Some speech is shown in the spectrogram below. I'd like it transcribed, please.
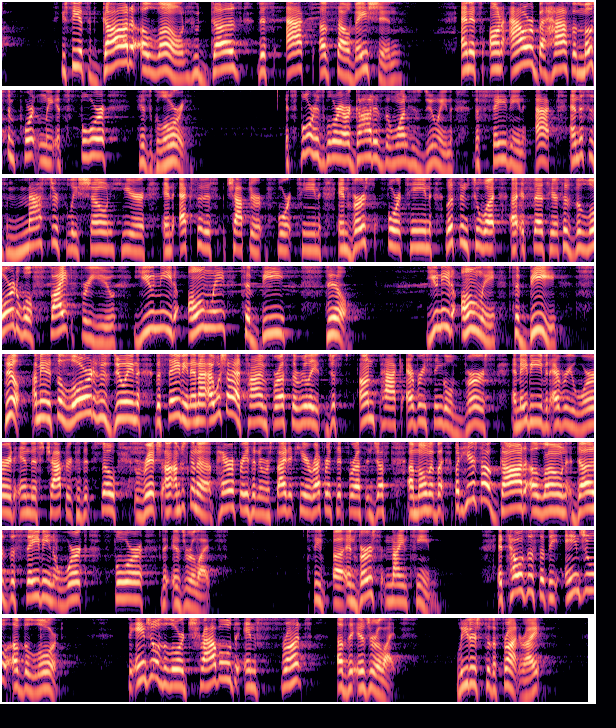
You see, it's God alone who does this act of salvation and it's on our behalf, but most importantly, it's for His glory. It's for His glory. Our God is the one who's doing the saving act. And this is masterfully shown here in Exodus chapter 14. In verse 14, listen to what uh, it says here. It says, The Lord will fight for you. You need only to be still. You need only to be still. I mean, it's the Lord who's doing the saving. And I, I, wish I had time for us to really just unpack every single verse and maybe even every word in this chapter because it's so rich. I'm just going to paraphrase it and recite it here, reference it for us in just a moment. But, but here's how God alone does the saving work for the Israelites. See, uh, in verse 19, it tells us that the angel of the Lord, the angel of the Lord traveled in front of the Israelites. Leaders to the front, right?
